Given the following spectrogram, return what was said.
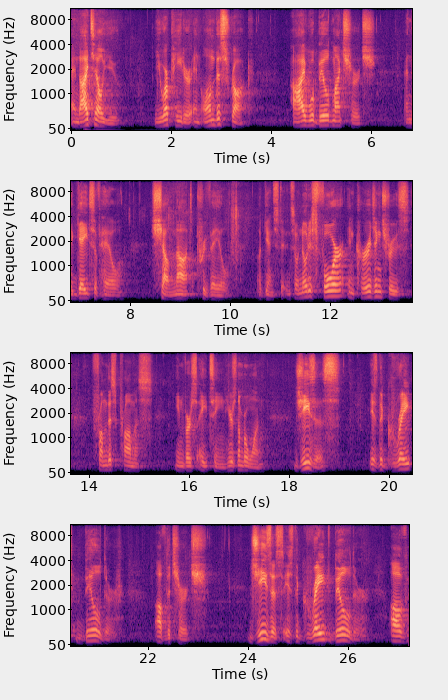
And I tell you, you are Peter, and on this rock, I will build my church, and the gates of hell shall not prevail against it. And so notice four encouraging truths from this promise in verse 18. Here's number one Jesus is the great builder of the church. Jesus is the great builder of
